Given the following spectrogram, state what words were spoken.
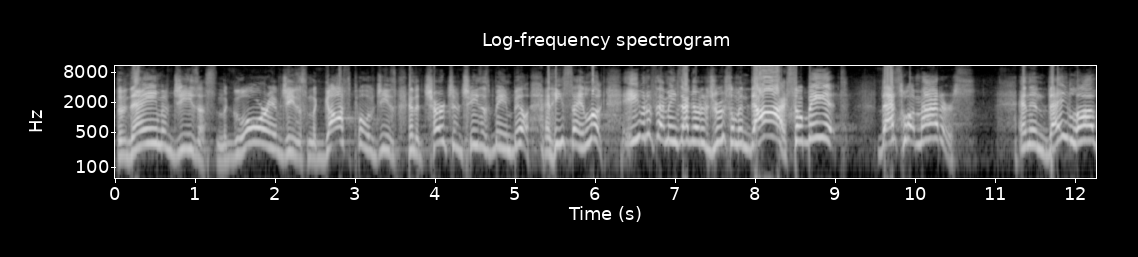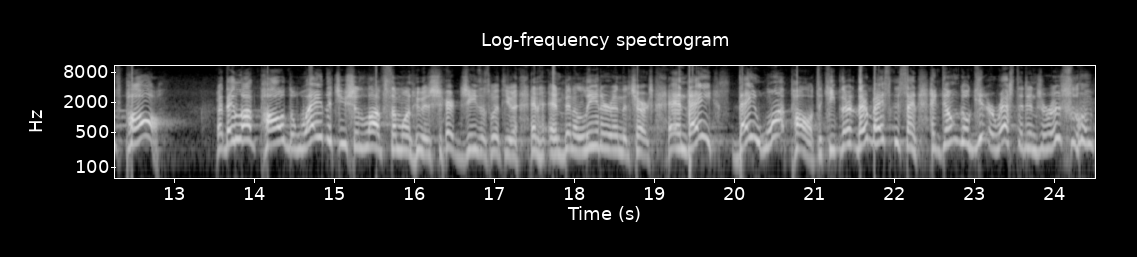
The name of Jesus and the glory of Jesus and the gospel of Jesus and the church of Jesus being built. And he's saying, look, even if that means I go to Jerusalem and die, so be it. That's what matters. And then they love Paul. They love Paul the way that you should love someone who has shared Jesus with you and, and been a leader in the church. And they, they want Paul to keep, they're, they're basically saying, hey, don't go get arrested in Jerusalem.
